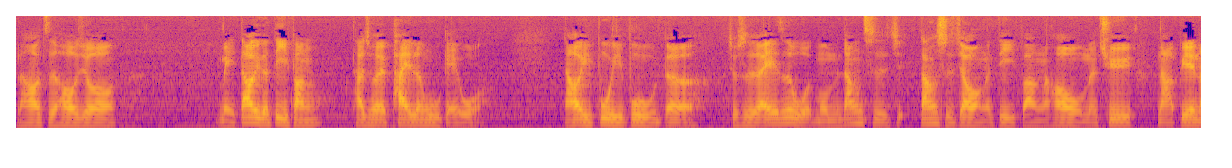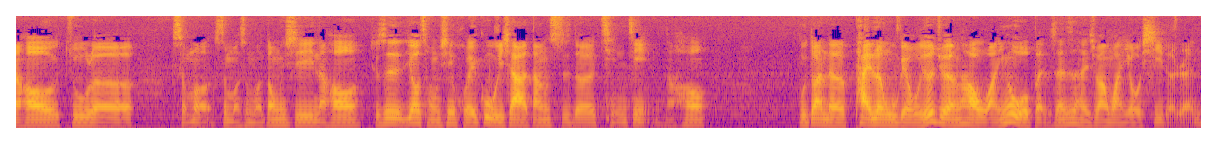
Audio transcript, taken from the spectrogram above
然后之后就每到一个地方，他就会派任务给我，然后一步一步的，就是哎，这是我我们当时当时交往的地方，然后我们去哪边，然后租了什么什么什么东西，然后就是又重新回顾一下当时的情景，然后不断的派任务给我，我就觉得很好玩，因为我本身是很喜欢玩游戏的人。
